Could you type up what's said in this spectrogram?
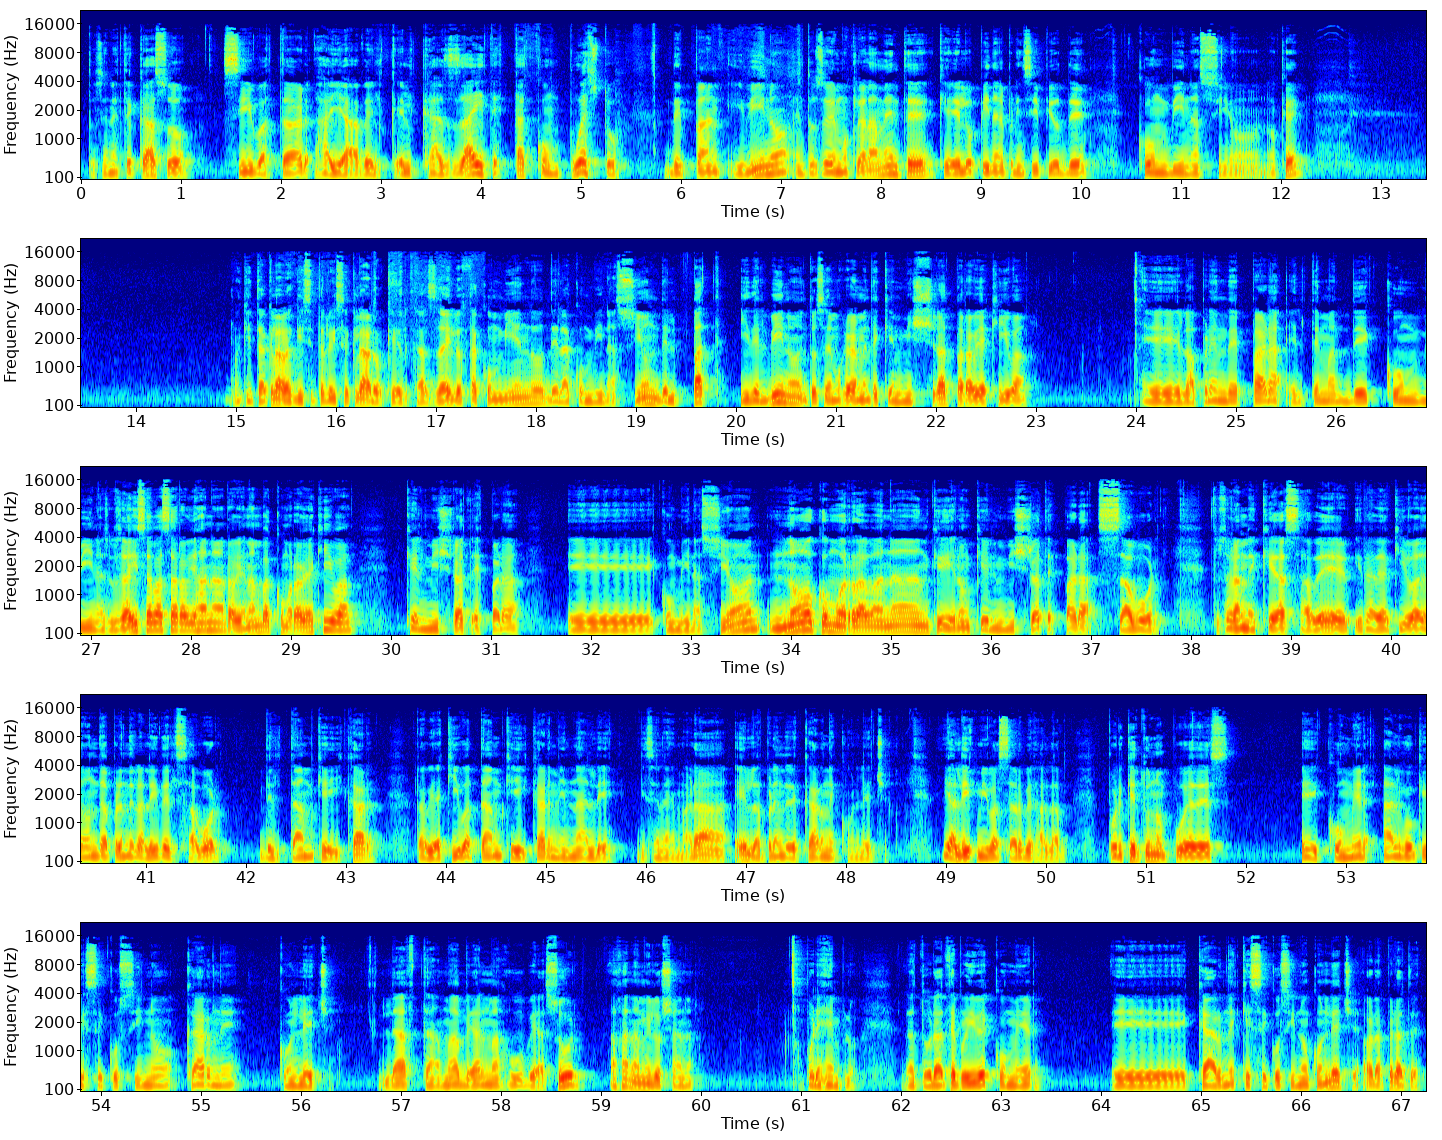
Entonces, en este caso, sí va a estar hayab. El, el está compuesto de pan y vino. Entonces, vemos claramente que él opina el principio de combinación. ¿Ok? Aquí está claro, aquí sí te lo dice claro, que el kazay lo está comiendo de la combinación del pat y del vino. Entonces, vemos claramente que Mishrat para Akiva eh, lo aprende para el tema de combinación. Entonces ahí se basa Rabbi Hanan, Rabbi Hanan va como Rabbi Akiva, que el Mishrat es para eh, combinación, no como Rabanán, que dijeron que el Mishrat es para sabor. Entonces ahora me queda saber, y Rabbi Akiva, ¿de dónde aprende la ley del sabor? Del Tam Keikar. Rabbi Akiva Tam Keikar Menale, dice la Emara, él lo aprende de carne con leche. Y Alif mi basar behalab. ¿Por qué tú no puedes eh, comer algo que se cocinó carne con leche. Laftama bealmahu beasur, ahanami loshana. Por ejemplo, la Torah te prohíbe comer eh, carne que se cocinó con leche. Ahora, espérate.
